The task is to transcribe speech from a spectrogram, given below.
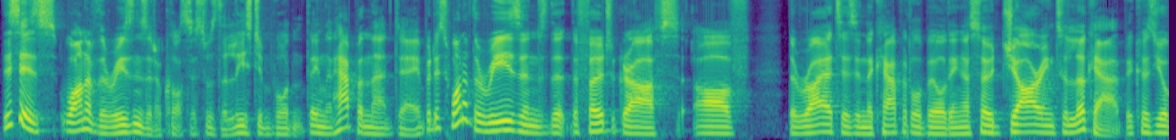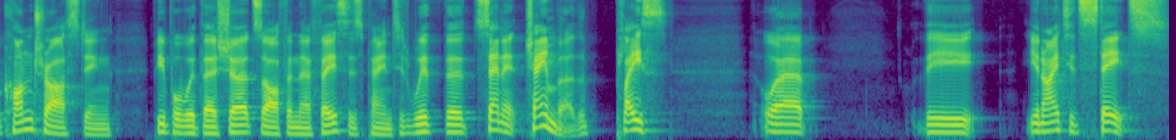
This is one of the reasons, and of course, this was the least important thing that happened that day, but it's one of the reasons that the photographs of the rioters in the Capitol building are so jarring to look at because you're contrasting people with their shirts off and their faces painted with the Senate chamber, the place where the United States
